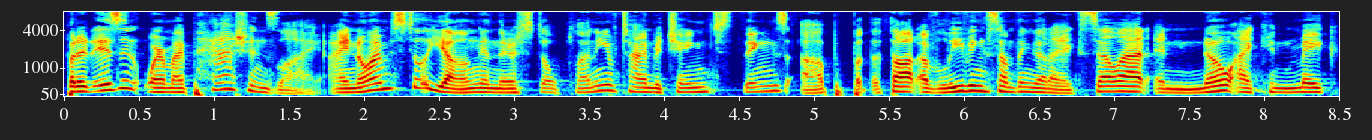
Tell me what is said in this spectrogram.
But it isn't where my passions lie. I know I'm still young and there's still plenty of time to change things up, but the thought of leaving something that I excel at and know I can make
